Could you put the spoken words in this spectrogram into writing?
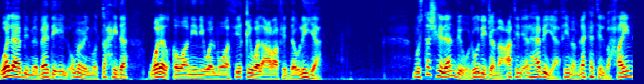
ولا بمبادئ الأمم المتحدة ولا القوانين والمواثيق والأعراف الدولية. مستشهدا بوجود جماعات إرهابية في مملكة البحرين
